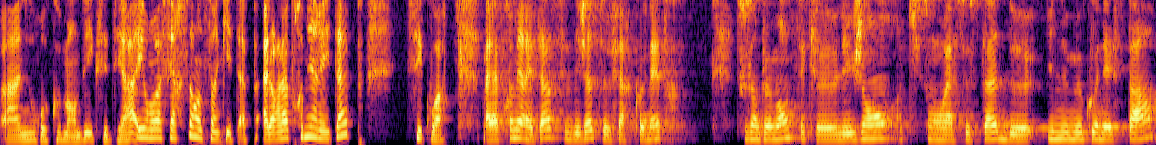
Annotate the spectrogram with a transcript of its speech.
à nous recommander, etc. Et on va faire ça en cinq étapes. Alors, la première étape, c'est quoi? Bah, La première étape, c'est déjà de se faire connaître. Tout simplement, c'est que les gens qui sont à ce stade de ils ne me connaissent pas,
